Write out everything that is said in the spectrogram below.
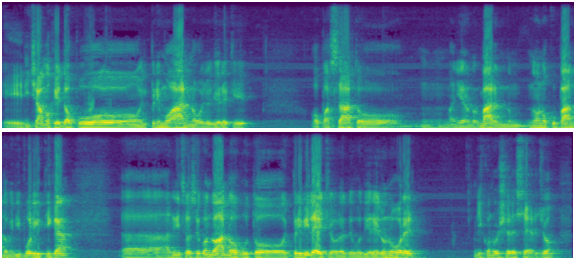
E diciamo che dopo il primo anno, voglio dire che ho passato in maniera normale, non, occupandomi di politica, eh, all'inizio del secondo anno ho avuto il privilegio, devo dire l'onore, di conoscere Sergio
